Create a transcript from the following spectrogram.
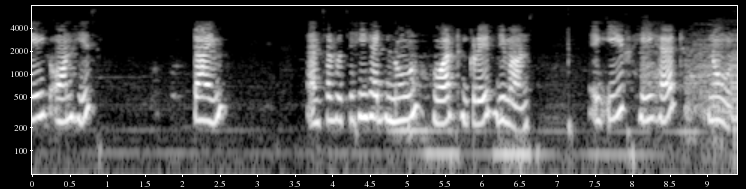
make on his time answer হচ্ছে he had known what great demands if he had known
